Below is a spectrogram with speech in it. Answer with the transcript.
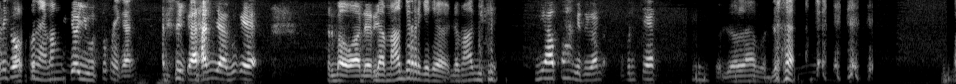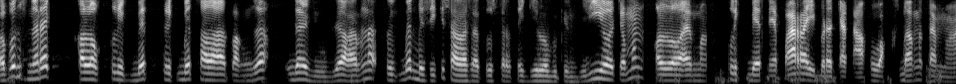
nih gue walaupun emang video YouTube nih kan ada lingkarannya gue kayak terbawa dari udah mager gitu udah mager. Ini apa gitu kan pencet bodoh lah bodoh lah. walaupun sebenarnya kalau clickbait clickbait salah apa enggak enggak juga. Karena clickbait basicnya salah satu strategi lo bikin video. Cuman kalau emang clickbaitnya parah ibarat kata hoax banget sama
